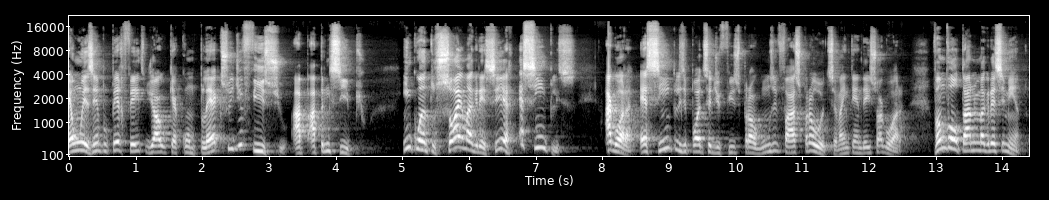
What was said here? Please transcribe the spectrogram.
é um exemplo perfeito de algo que é complexo e difícil a, a princípio. Enquanto só emagrecer é simples. Agora, é simples e pode ser difícil para alguns e fácil para outros. Você vai entender isso agora. Vamos voltar no emagrecimento.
